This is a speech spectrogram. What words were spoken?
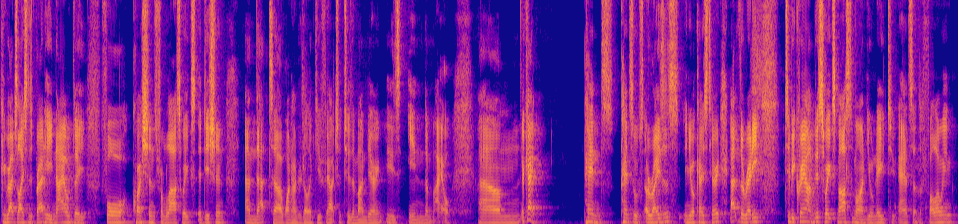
congratulations, Brad. He nailed the four questions from last week's edition, and that uh, one hundred dollar gift voucher to the Mundaring is in the mail. Um, okay, pens, pencils, erasers. In your case, Terry, at the ready. To be crowned this week's mastermind, you'll need to answer the following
